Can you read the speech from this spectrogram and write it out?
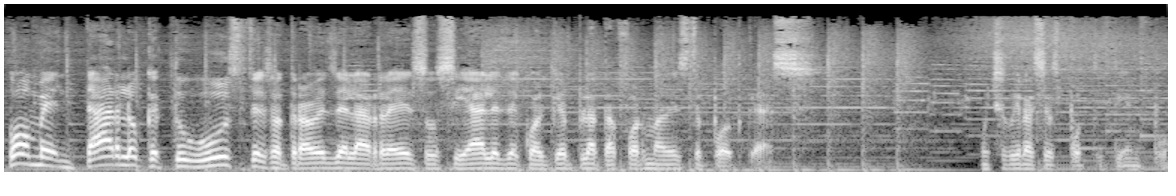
comentar lo que tú gustes a través de las redes sociales de cualquier plataforma de este podcast. Muchas gracias por tu tiempo.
